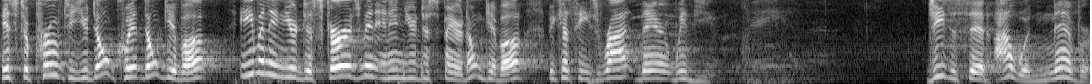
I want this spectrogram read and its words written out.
it's to prove to you don't quit, don't give up even in your discouragement and in your despair, don't give up because He's right there with you. Jesus said, I would never.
